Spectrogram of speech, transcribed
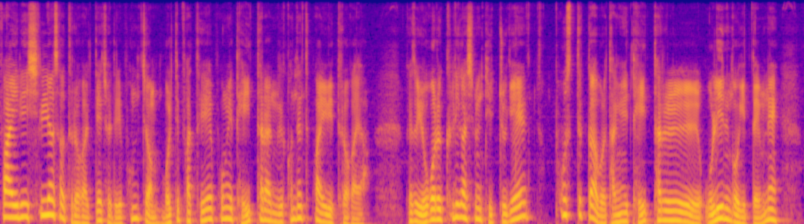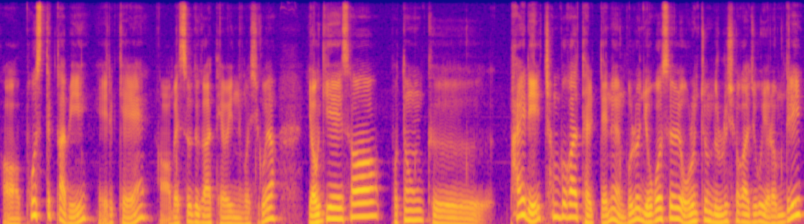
파일이 실려서 들어갈 때 저희들이 form.multipart에 form의 data라는 content 파일이 들어가요 그래서 요거를 클릭하시면 뒤쪽에 POST 값으로 당연히 데이터를 올리는 거기 때문에 어, POST 값이 이렇게 어, method가 되어 있는 것이고요 여기에서 보통 그 파일이 첨부가 될 때는 물론 요것을 오른쪽 누르셔 가지고 여러분들이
